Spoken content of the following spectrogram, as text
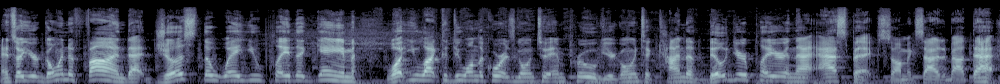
And so you're going to find that just the way you play the game, what you like to do on the court is going to improve. You're going to kind of build your player in that aspect. So I'm excited about that.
